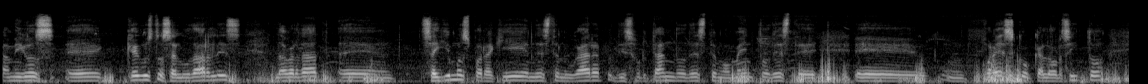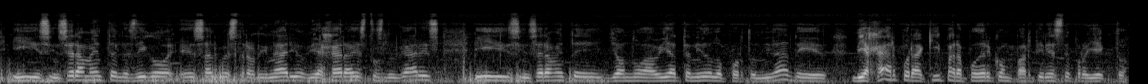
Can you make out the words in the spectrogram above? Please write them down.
Amigos, eh, qué gusto saludarles. La verdad, eh, seguimos por aquí en este lugar disfrutando de este momento, de este eh, fresco calorcito. Y sinceramente les digo es algo extraordinario viajar a estos lugares. Y sinceramente yo no había tenido la oportunidad de viajar por aquí para poder compartir este proyecto.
